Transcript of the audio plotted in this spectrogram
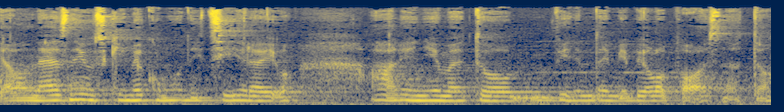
jel ne znaju s kime komuniciraju, ali njima je to, vidim da im je bilo poznato.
